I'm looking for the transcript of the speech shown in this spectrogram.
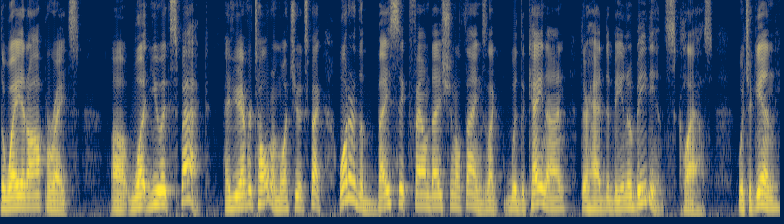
the way it operates, uh, what you expect? Have you ever told them what you expect? What are the basic foundational things? Like with the canine, there had to be an obedience class, which again,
